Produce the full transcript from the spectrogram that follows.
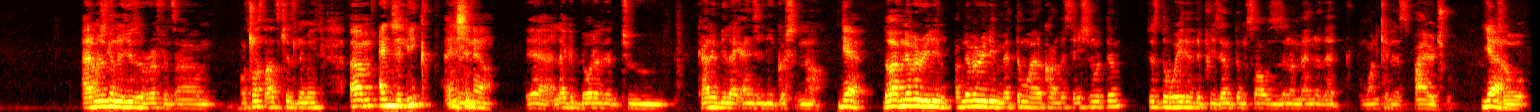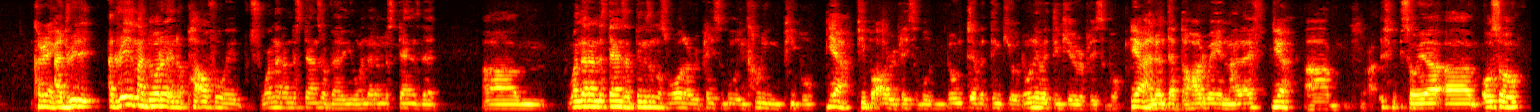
And I'm just gonna use a reference. Um, what's what's the other kid's name? um, Angelique and. Chanel. Yeah, like a daughter that to kind of be like Angelique or Chanel. Yeah. Though I've never really, I've never really met them or had a conversation with them. Just the way that they present themselves is in a manner that one can aspire to. Yeah. So correct. I'd really, I'd raise my daughter in a powerful way, one that understands her value, one that understands that, um, one that understands that things in this world are replaceable, including people. yeah. People are replaceable. Don't ever think you're, don't ever think you're replaceable. Yeah. I learned that the hard way in my life. Yeah. Um, so yeah. Um, also,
